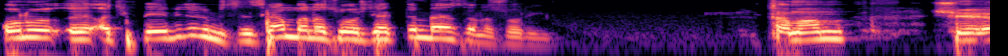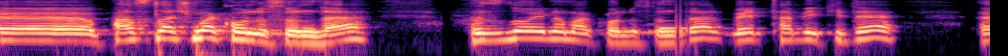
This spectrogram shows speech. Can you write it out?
Onu e, açıklayabilir misin? Sen bana soracaktın ben sana sorayım. Tamam. Şu e, paslaşma konusunda, hızlı oynama konusunda ve tabii ki de e,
